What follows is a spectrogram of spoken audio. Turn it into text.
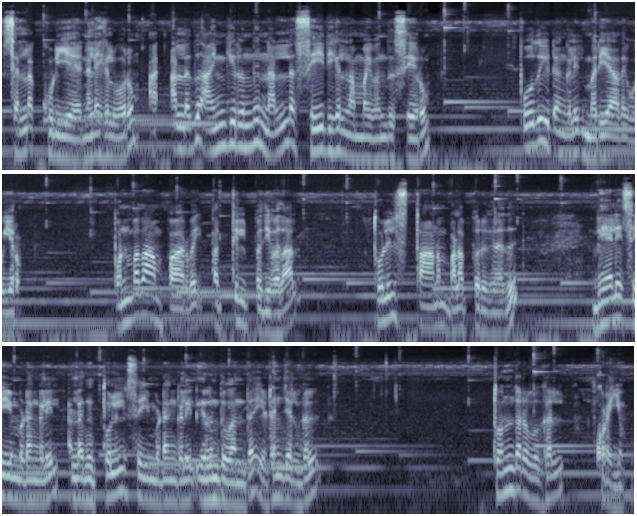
செல்லக்கூடிய நிலைகள் வரும். அல்லது அங்கிருந்து நல்ல செய்திகள் நம்மை வந்து சேரும். பொது இடங்களில் மரியாதை உயரும். ஒன்பதாம் பார்வை பத்தில் பதிவதால் தொழில் ஸ்தானம் பலப்பெறுகிறது வேலை செய்யும் இடங்களில் அல்லது தொழில் செய்யும் இடங்களில் இருந்து வந்த இடைஞ்சல்கள் தொந்தரவுகள் குறையும்.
